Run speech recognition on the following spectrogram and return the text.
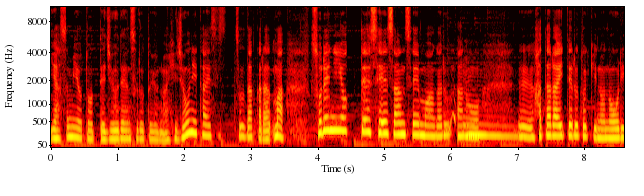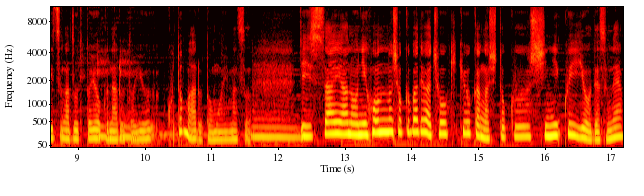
休みを取って充電するというのは非常に大切だから、まあ、それによって生産性も上がるあの、えー、働いてる時の能率がずっと良くなるということもあると思います。実際あの日本の職場では長期休暇が取得しにくいようですね。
